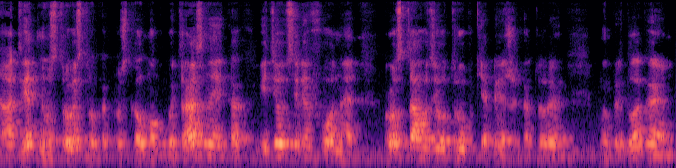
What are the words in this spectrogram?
ответные устройства, как я уже сказал, могут быть разные, как видеотелефоны, просто аудиотрубки, опять же, которые мы предлагаем, а,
